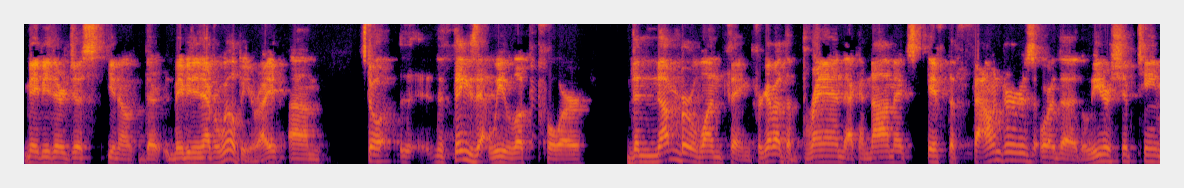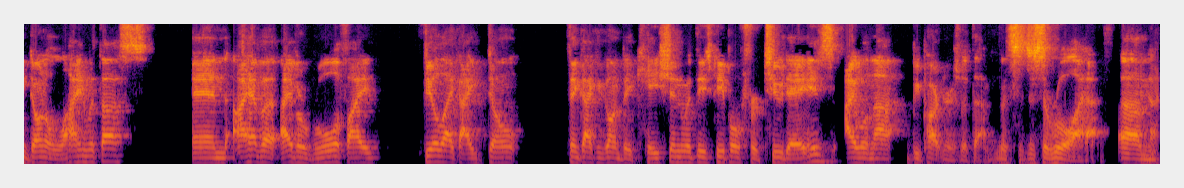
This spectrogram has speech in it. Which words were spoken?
maybe they're just you know they're maybe they never will be right. Um, so the things that we look for, the number one thing, forget about the brand economics. If the founders or the leadership team don't align with us, and I have a I have a rule if I feel like I don't think I could go on vacation with these people for two days, I will not be partners with them. This is just a rule I have. Um, yeah,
